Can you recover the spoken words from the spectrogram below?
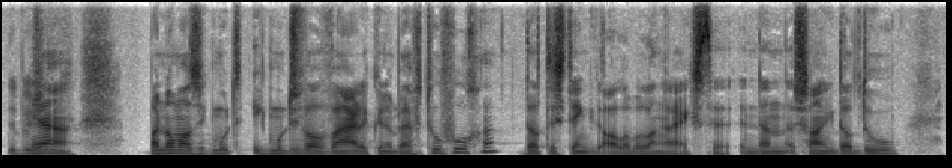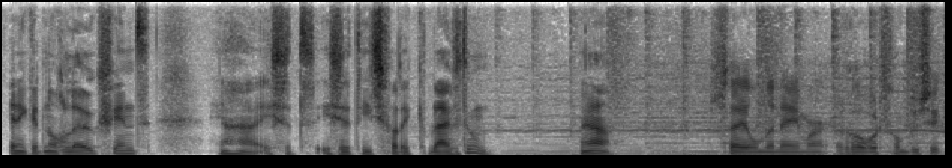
De business. Ja. Maar nogmaals, ik moet, ik moet dus wel waarde kunnen blijven toevoegen. Dat is denk ik het allerbelangrijkste. En dan, zolang ik dat doe en ik het nog leuk vind, ja, is het, is het iets wat ik blijf doen. Ja. Zij ondernemer Robert van Bussik.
